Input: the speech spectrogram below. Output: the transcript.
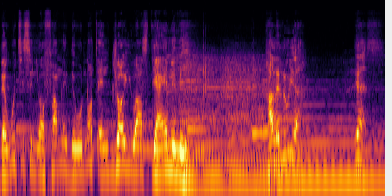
The witches in your family, they will not enjoy you as their enemy. Hallelujah. Yes.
